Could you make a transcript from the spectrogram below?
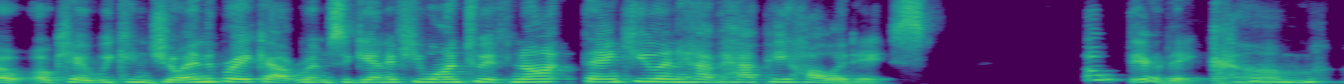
oh, okay, we can join the breakout rooms again if you want to. If not, thank you and have happy holidays. Oh, there they come.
